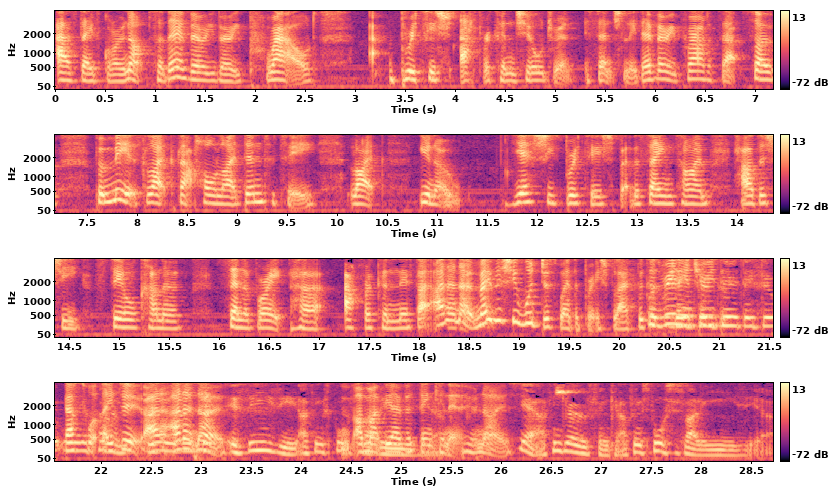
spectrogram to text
as they've grown up. So they're very, very proud. British African children, essentially. They're very proud of that. So for me, it's like that whole identity, like, you know, yes, she's British, but at the same time, how does she still kind of celebrate her Africanness? I, I don't know. Maybe she would just wear the British flag because But really they, and truly, they do, they do that's the what they do. I- I don't they know. It's easy. I think sports. I might be overthinking easier. it. Who knows? Yeah, I think you're overthinking. I think sports is slightly easier.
